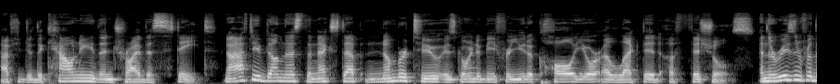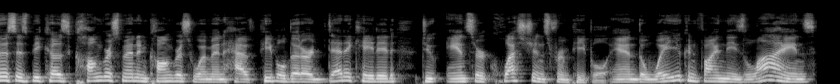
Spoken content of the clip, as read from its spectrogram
After you do the county, then try the state. Now after you've done this, the next step, number two, is going to be for you to call your elected officials. And the reason for this is because congressmen and congresswomen have people that are dedicated to answer questions from people. And the way way you can find these lines,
